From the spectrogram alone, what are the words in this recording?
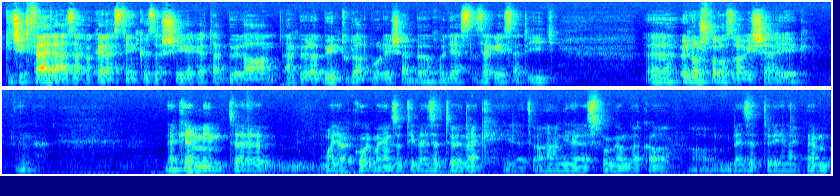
kicsit felrázzák a keresztény közösségeket ebből a, ebből a bűntudatból és ebből, hogy ezt az egészet így önostorozva viseljék? Nekem, mint magyar kormányzati vezetőnek, illetve a Hungary programnak a, a vezetőjének nem,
